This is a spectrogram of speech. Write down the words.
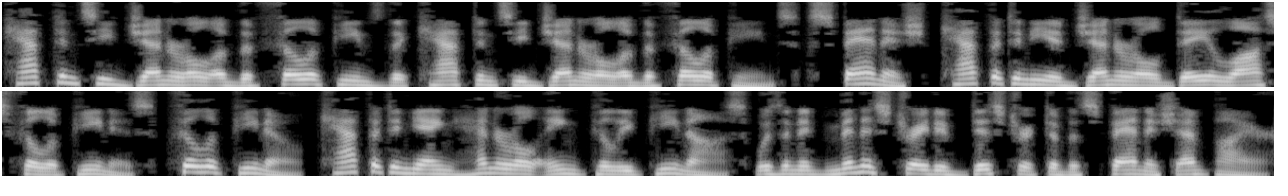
Captaincy General of the Philippines The Captaincy General of the Philippines Spanish, Capitanía General de las Filipinas, Filipino, Capitaniang General ng Pilipinas was an administrative district of the Spanish Empire.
